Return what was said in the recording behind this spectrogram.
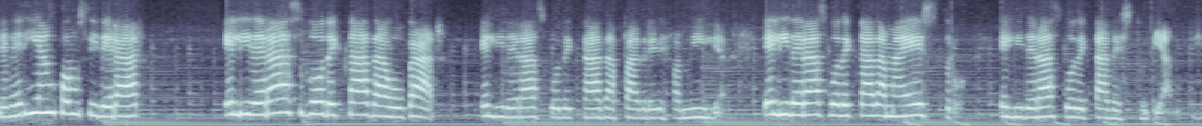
Deberían considerar el liderazgo de cada hogar, el liderazgo de cada padre de familia, el liderazgo de cada maestro, el liderazgo de cada estudiante.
